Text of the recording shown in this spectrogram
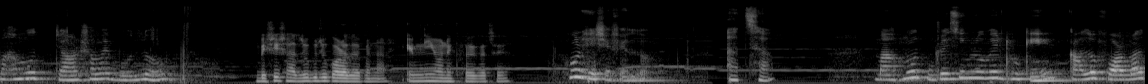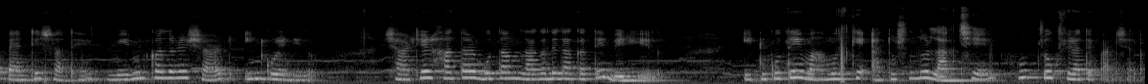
মাহমুদ যাওয়ার সময় বলল বেশি সাজুগুজু করা যাবে না এমনিই অনেক হয়ে গেছে। হুর হেসে ফেলল। আচ্ছা। মাহমুদ ড্রেসিং রুমে ঢুকে কালো ফর্মাল প্যান্টের সাথে মেরুন কালারের শার্ট ইন করে নিল। শার্টের হাতার বোতাম লাগাতে লাগাতে বেরিয়ে এলো। এটুকুতেই মাহমুদকে এত সুন্দর লাগছে হুর চোখ ফেরাতে পারছে না।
